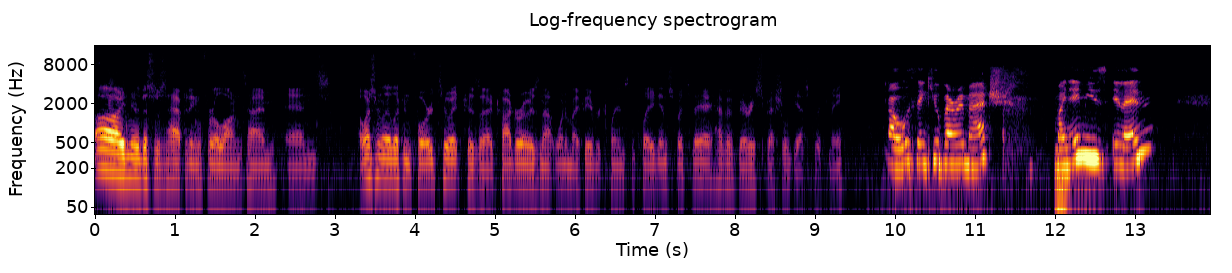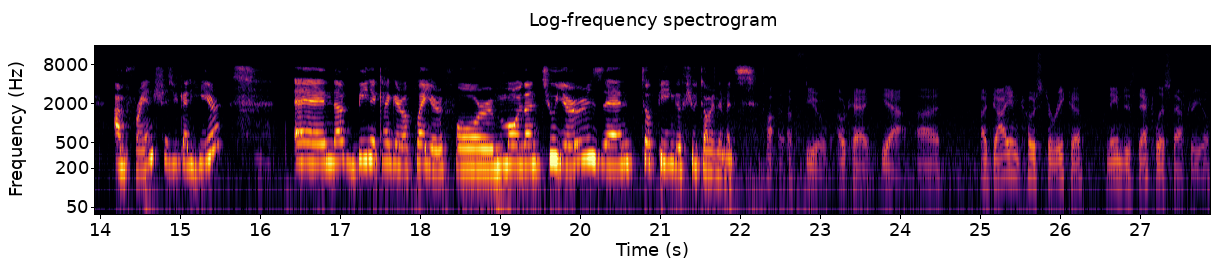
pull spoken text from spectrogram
Oh, I knew this was happening for a long time, and I wasn't really looking forward to it because uh, Kagero is not one of my favorite clans to play against, but today I have a very special guest with me. Oh, thank you very much. My name is Hélène. I'm French, as you can hear. And I've been a Kagero player for more than two years and topping a few tournaments. A a few, okay, yeah. Uh, a guy in Costa Rica named his deck list after you.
